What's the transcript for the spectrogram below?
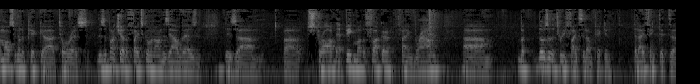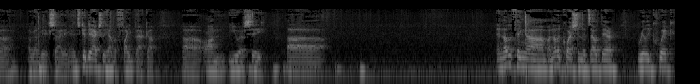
I'm also going to pick uh, Torres. There's a bunch of other fights going on. There's Alves and there's um, uh, Straw, that big motherfucker fighting Brown. Um, but those are the three fights that I'm picking that I think that uh, are going to be exciting, and it's good to actually have a fight back up uh, on UFC. Uh, another thing, um, another question that's out there, really quick.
